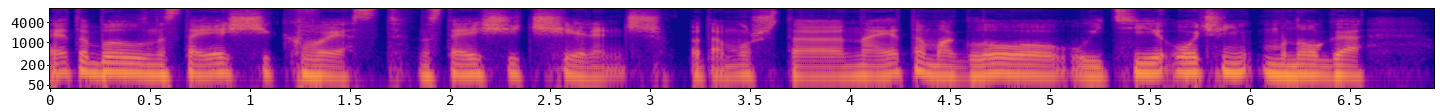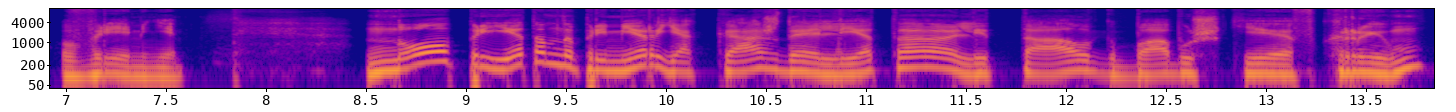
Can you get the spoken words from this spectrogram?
это был настоящий квест, настоящий челлендж, потому что на это могло уйти очень много времени. Но при этом, например, я каждое лето летал к бабушке в Крым,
